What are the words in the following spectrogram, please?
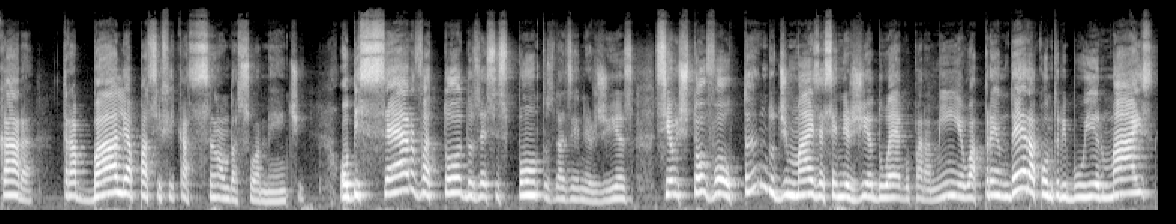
Cara, trabalhe a pacificação da sua mente. Observa todos esses pontos das energias. Se eu estou voltando demais essa energia do ego para mim, eu aprender a contribuir mais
